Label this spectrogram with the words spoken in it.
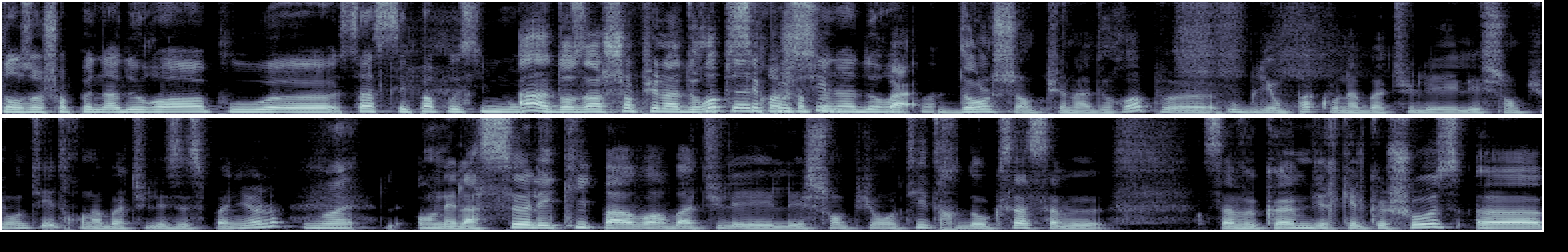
dans un championnat d'Europe ou euh, ça c'est pas possible non Ah, dans un championnat d'Europe, c'est possible. championnat d'Europe, Bah, ouais. Dans le championnat d'Europe, euh, oublions pas qu'on a battu les, les champions en titre, on a battu les Espagnols. ouais On est la seule équipe à avoir battu les, les champions en titre, donc ça, ça veut, ça veut quand même dire quelque chose. Euh,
